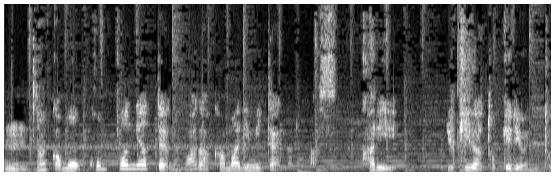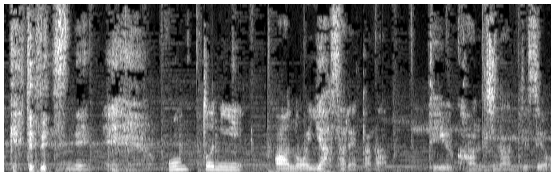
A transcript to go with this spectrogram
うん、なんかもう根本にあったようなわだかまりみたいなのがすっかり雪が溶けるように溶けてですね、本当に、あの、癒されたなっていう感じなんですよ。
